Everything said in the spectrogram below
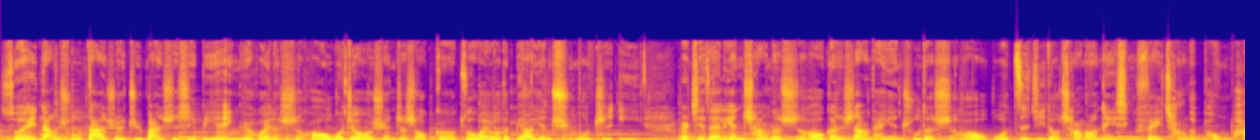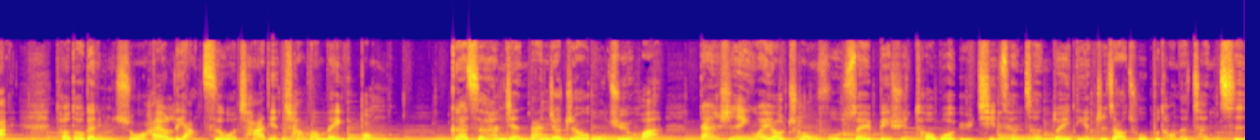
所以当初大学举办实习毕业音乐会的时候，我就有选这首歌作为我的表演曲目之一。而且在练唱的时候，跟上台演出的时候，我自己都唱到内心非常的澎湃。偷偷跟你们说，还有两次我差点唱到泪崩。歌词很简单，就只有五句话。但是因为有重复，所以必须透过语气层层堆叠，制造出不同的层次。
